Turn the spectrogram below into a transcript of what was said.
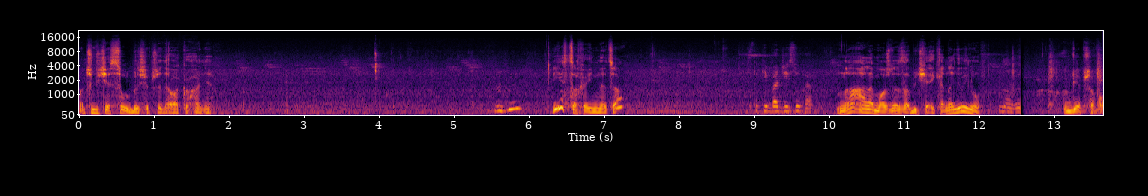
Oczywiście sól by się przydała, kochanie. Jest trochę inne, co? Jest takie bardziej suche. No, ale można zrobić jajka na grillu. Może. Wieprzową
